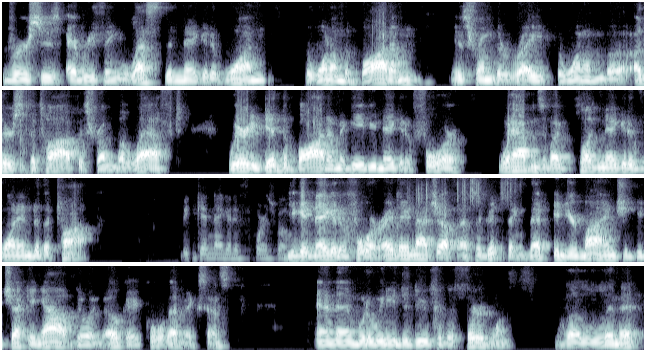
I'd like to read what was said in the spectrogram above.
versus everything less than negative one, the one on the bottom is from the right, the one on the other, the top is from the left we already did the bottom, it gave you negative four. What happens if I plug negative one into the top? We get negative four as well. You get negative four, right? They match up. That's a good thing. That in your mind should be checking out, going, okay, cool, that makes sense. And then what do we need to do for the third one? The limit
